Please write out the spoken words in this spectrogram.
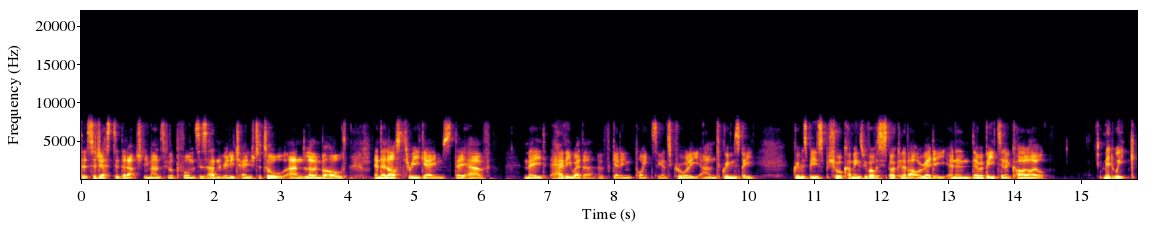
that suggested that actually Mansfield performances hadn't really changed at all. And lo and behold, in their last three games, they have made heavy weather of getting points against Crawley and Grimsby. Grimsby's shortcomings we've obviously spoken about already, and then they were beaten at Carlisle midweek.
